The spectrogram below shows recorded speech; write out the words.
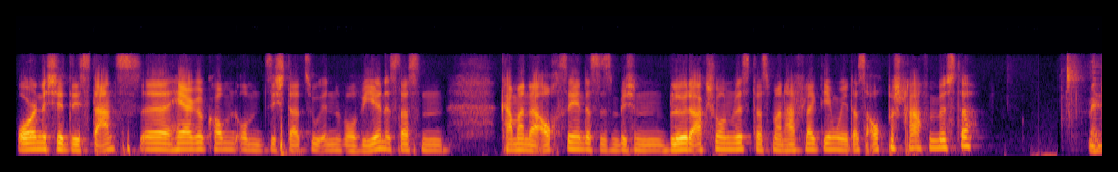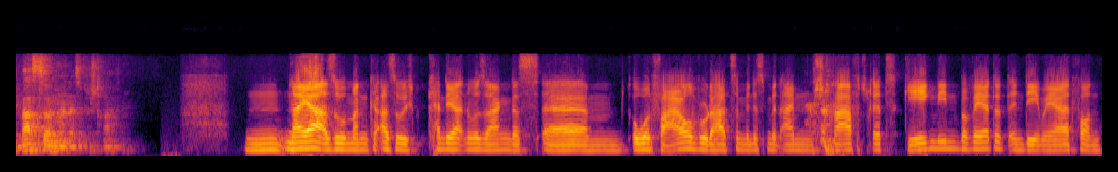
ordentliche Distanz äh, hergekommen, um sich da zu involvieren. Ist das ein, kann man da auch sehen, dass es ein bisschen blöde Aktion ist, dass man halt vielleicht irgendwie das auch bestrafen müsste? Mit was soll man das bestrafen? Naja, also man, also ich kann dir halt nur sagen, dass ähm, Owen Farrell wurde halt zumindest mit einem Strafschritt gegen ihn bewertet, indem er halt von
